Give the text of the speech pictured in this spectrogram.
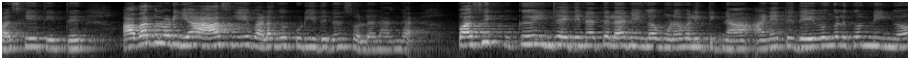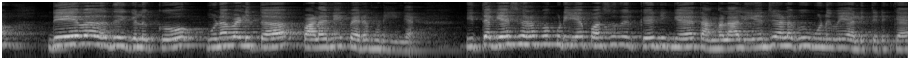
பசியை தீர்த்து அவர்களுடைய ஆசையை வழங்கக்கூடியதுன்னு சொல்லலாங்க. பசிக்கு இன்றைய தினத்தில் நீங்கள் உணவளித்தீங்கன்னா அனைத்து தெய்வங்களுக்கும் நீங்கள் தேவதைகளுக்கோ உணவளித்த பலனை பெற முடியுங்க. இத்தகைய சிறப்பக்கூடிய பசுவிற்கு நீங்கள் தங்களால் இயன்ற அளவு உணவை அளித்தெடுக்க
